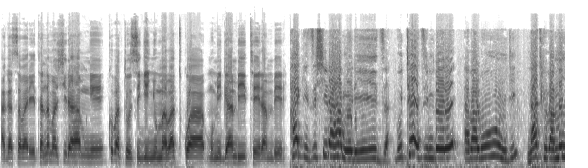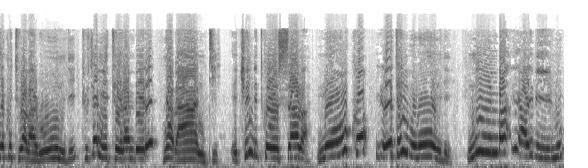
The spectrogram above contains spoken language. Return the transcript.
agasaba leta n'amashyirahamwe ko batosiga inyuma batwa mu migambi y'iterambere hagize ishyirahamwe riza guteza imbere abarundi natwe bamenye ko turi abarundi tuje mu iterambere nk'abandi ikindi twosaba ni uko leta y'u Burundi nimba ari ibintu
